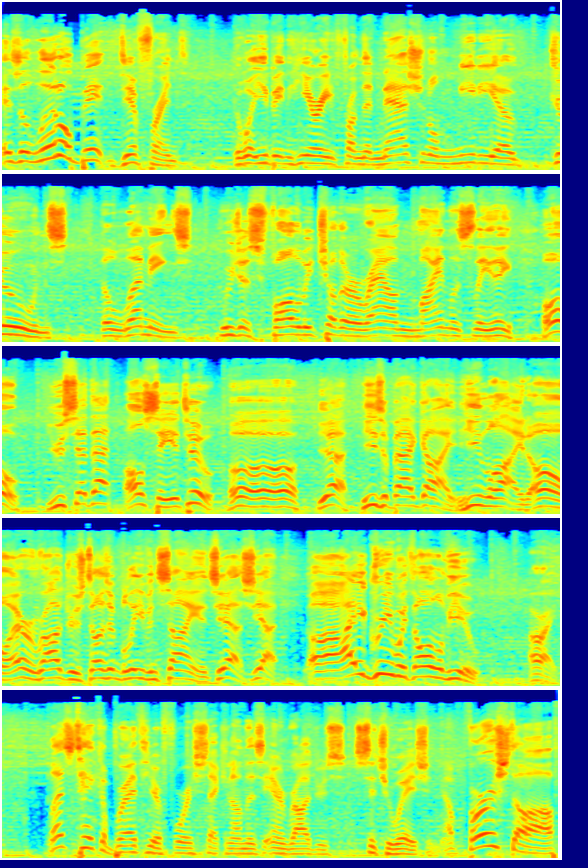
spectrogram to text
is a little bit different than what you've been hearing from the national media goons, the lemmings, who just follow each other around mindlessly. They, oh, you said that? I'll say it too. Oh, yeah, he's a bad guy. He lied. Oh, Aaron Rodgers doesn't believe in science. Yes, yeah. Uh, I agree with all of you. All right, let's take a breath here for a second on this Aaron Rodgers situation. Now, first off,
